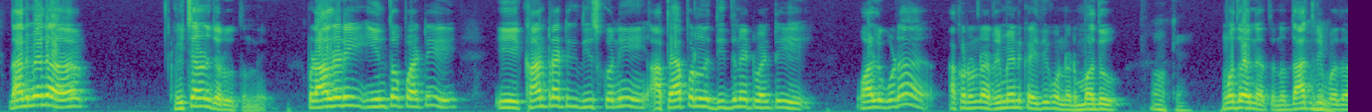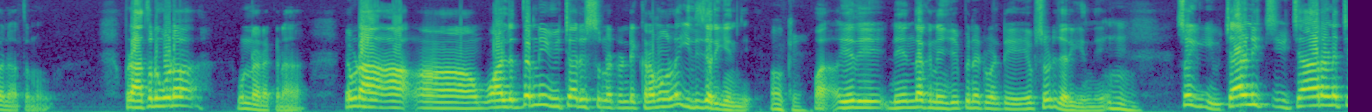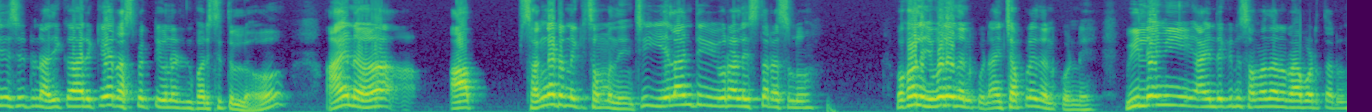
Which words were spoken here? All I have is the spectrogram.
దాని మీద విచారణ జరుగుతుంది. ఇప్పుడు ఆల్రెడీ ఈయనతో పాటు ఈ కాంట్రాక్ట్కి తీసుకొని ఆ పేపర్లను దిద్దినటువంటి వాళ్ళు కూడా అక్కడ ఉన్న రిమైండ్ ఖైదీగా ఉన్నాడు మధు. ఓకే. మధు అని అతను దాత్రి మధు అని అతను. ఇప్పుడు అతను కూడా ఉన్నాడు అక్కడ. ఇప్పుడు వాళ్ళిద్దరిని విచారిస్తున్నటువంటి క్రమంలో ఇది జరిగింది. ఓకే. ఏది? నేను ఇందాక నేను చెప్పినటువంటి ఎపిసోడ్ జరిగింది. సో ఈ విచారణ విచారణ చేసేటువంటి అధికారికే రెస్పెక్ట్ ఇవ్వనటువంటి పరిస్థితుల్లో ఆయన ఆ సంఘటనకి సంబంధించి ఎలాంటి వివరాలు ఇస్తారు అసలు? ఒకవేళ ఇవ్వలేదనుకోండి ఆయన చెప్పలేదనుకోండి వీళ్ళేమి ఆయన దగ్గర సమాధానం రాబడతారు?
